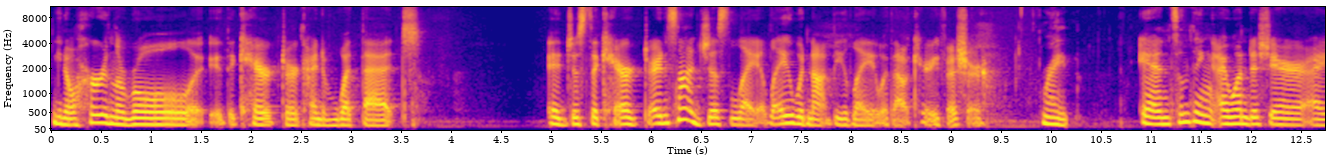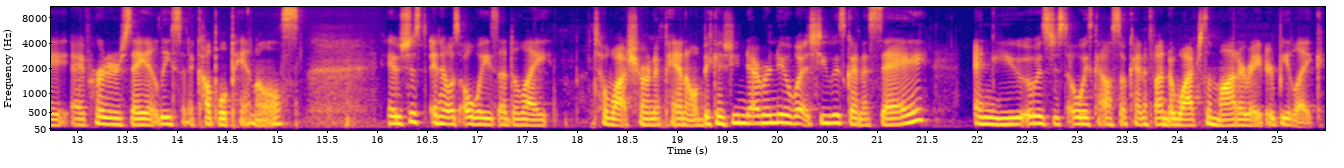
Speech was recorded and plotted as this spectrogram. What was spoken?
you know, her in the role, the character, kind of what that, it just the character. And it's not just Leia. Leia would not be Leia without Carrie Fisher. Right. And something I wanted to share, I, I've heard her say at least at a couple panels. It was just, and it was always a delight to watch her in a panel because you never knew what she was going to say and you it was just always also kind of fun to watch the moderator be like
